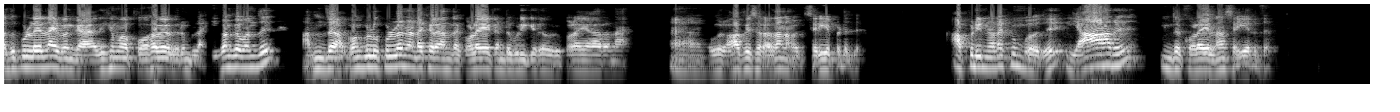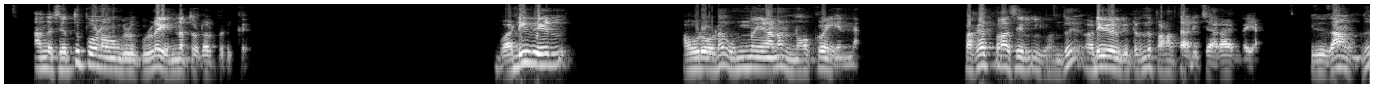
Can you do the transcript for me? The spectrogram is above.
அதுக்குள்ள எல்லாம் இவங்க அதிகமா போகவே விரும்பல. இவங்க வந்து அந்த அவங்களுக்குள்ள நடக்கிற அந்த கொலையை கண்டுபிடிக்கிற ஒரு கொலையாரன அஹ், ஒரு ஆபீசரா தான் நமக்கு தெரியப்படுது. அப்படி நடக்கும்போது யாரு இந்த கொலையெல்லாம் செய்யறது? அந்த செத்து போனவங்களுக்குள்ள என்ன தொடர்பு இருக்கு? வடிவேல் அவரோட உண்மையான நோக்கம் என்ன? பகத் பாசில் வந்து வடிவேல் கிட்ட இருந்து பணத்தை அடிச்சாரா இல்லையா? இதுதான் வந்து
